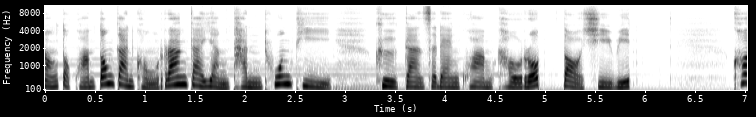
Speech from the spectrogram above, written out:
นองต่อความต้องการของร่างกายอย่างทันท่วงที คือการแสดงความเคารพต่อชีวิต ข้อ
